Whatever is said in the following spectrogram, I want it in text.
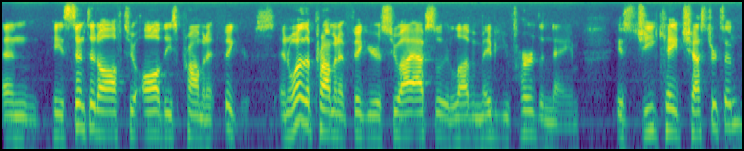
And he sent it off to all these prominent figures. And one of the prominent figures who I absolutely love, and maybe you've heard the name, is G.K. Chesterton,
